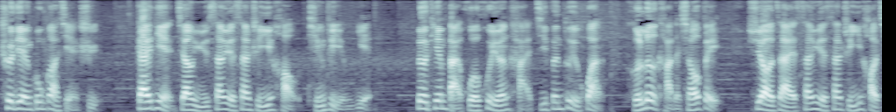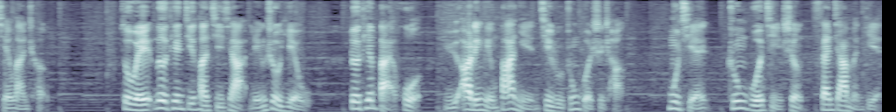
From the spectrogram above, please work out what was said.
车店公告显示，该店将于三月三十一号停止营业。乐天百货会员卡积分兑换和乐卡的消费需要在三月三十一号前完成。作为乐天集团旗下零售业务，乐天百货于二零零八年进入中国市场。目前，中国仅剩三家门店。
